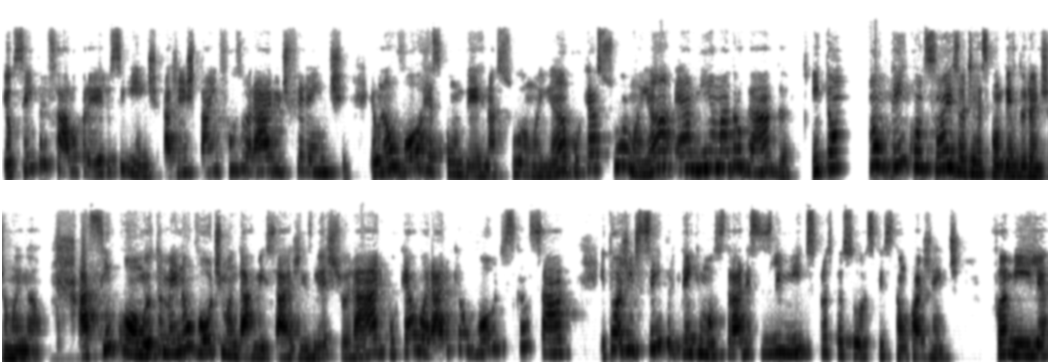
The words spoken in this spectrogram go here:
eu sempre falo para ele o seguinte: a gente está em fuso horário diferente. Eu não vou responder na sua manhã, porque a sua manhã é a minha madrugada. Então, não tem condições de eu te responder durante a manhã. Assim como eu também não vou te mandar mensagens neste horário, porque é o horário que eu vou descansar. Então a gente sempre tem que mostrar esses limites para as pessoas que estão com a gente. Família,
